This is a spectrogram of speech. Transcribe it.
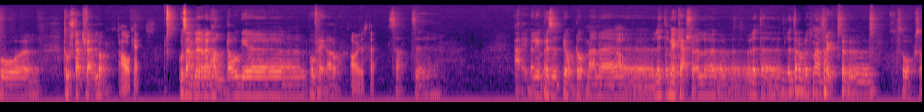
på uh, torsdag kväll då. Ja, okej. Okay. Och sen blir det väl halvdag uh, på fredag då. Ja, just det. Så att... Ja, det är väl i princip jobb då men ja. lite mer casual. lite, lite roligt med en tryggt så också.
